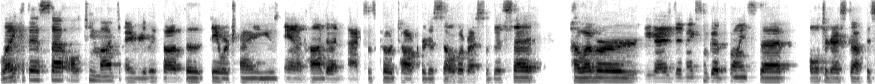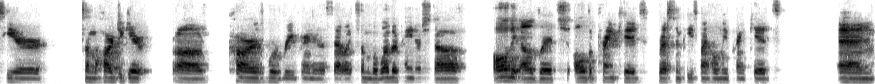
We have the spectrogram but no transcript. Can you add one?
like this set all too much. I really thought that they were trying to use Anaconda and Access Code Talker to sell the rest of this set. However, you guys did make some good points that Altergeist stuff is here. Some hard to get uh, cards were reprinted in the set, like some of the Weather Painter stuff, all the Eldlich, all the Prank Kids. Rest in peace, my homie Prank Kids, and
